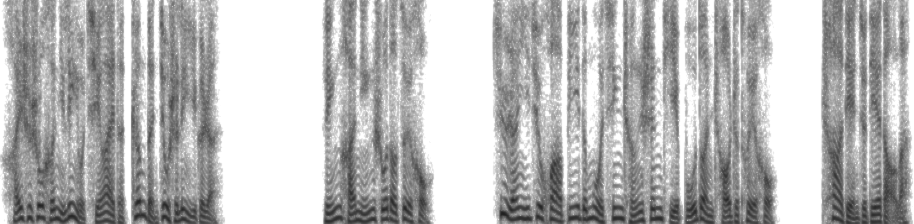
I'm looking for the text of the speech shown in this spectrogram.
还是说和你另有情爱的根本就是另一个人？林寒宁说到最后，居然一句话逼得莫倾城身体不断朝着退后，差点就跌倒了。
